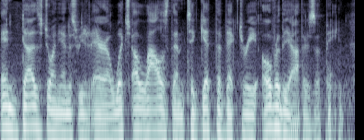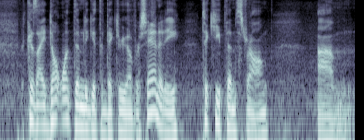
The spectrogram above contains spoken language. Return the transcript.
and does join the Undisputed Era, which allows them to get the victory over the Authors of Pain. Because I don't want them to get the victory over Sanity to keep them strong. Um,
